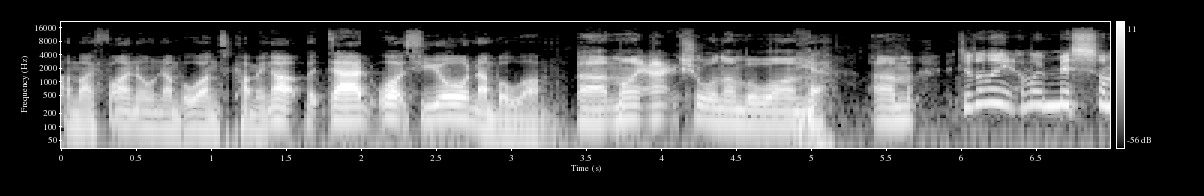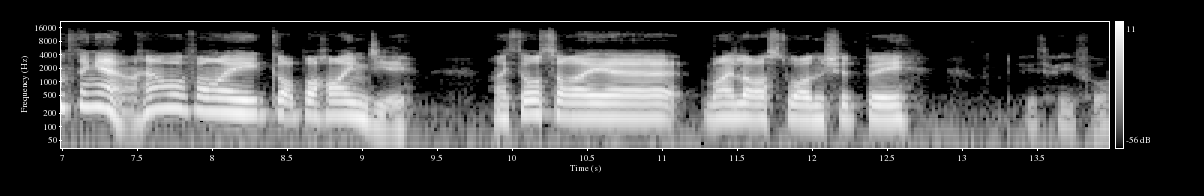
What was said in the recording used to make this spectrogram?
and my final number one's coming up. But Dan, what's your number one? Uh, my actual number one. Yeah. Um, did I have I missed something out? How have I got behind you? I thought I uh, my last one should be two, three, four,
